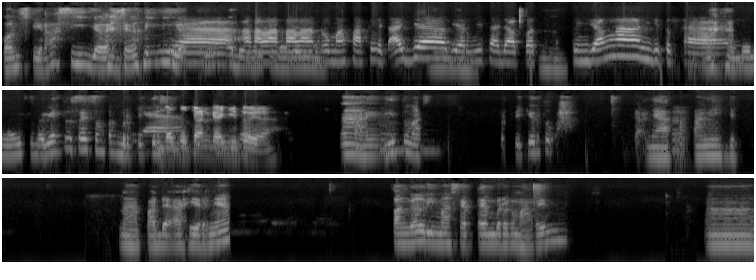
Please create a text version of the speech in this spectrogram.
konspirasi jangan-jangan ini Ya, lain akal-akalan rumah sakit aja Hmm. biar bisa dapat Nah, tunjangan gitu kan. dan lain sebagainya tuh saya sempat berpikir Ya. Pikiran kayak gitu ya. nah Mm-mm. gitu mas berpikir tuh ah gak nyata nih gitu nah pada akhirnya tanggal 5 September kemarin eh,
